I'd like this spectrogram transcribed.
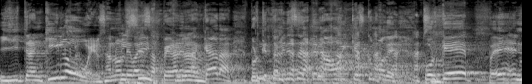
Y tranquilo, güey. O sea, no le Pues vayas sí, a pegar en la cara. Porque también es el tema hoy que es como de. ¿Por qué en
